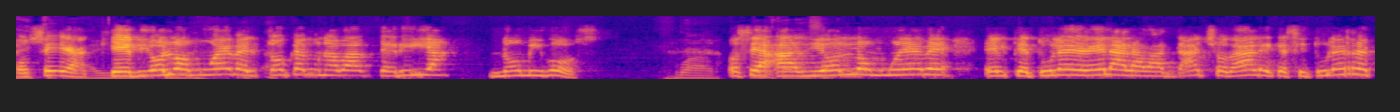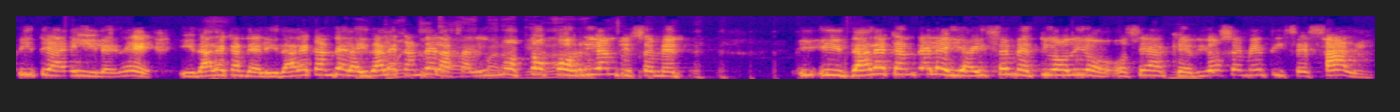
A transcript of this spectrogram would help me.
o sea, que Dios lo mueve el toque de una batería no mi voz. O sea, a Dios lo mueve el que tú le des la lavandacho, dale, que si tú le repites ahí, le des, y dale candela, y dale candela, y dale candela, salimos todos corriendo y se mete, y, dale candela, y ahí se metió Dios. O sea, que mm. Dios se mete y se sale.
